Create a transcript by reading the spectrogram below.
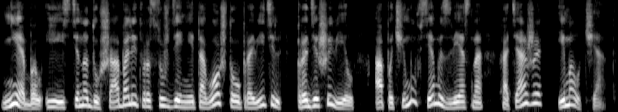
не был, и истинно душа болит в рассуждении того, что управитель продешевил, а почему всем известно, хотя же и молчат.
